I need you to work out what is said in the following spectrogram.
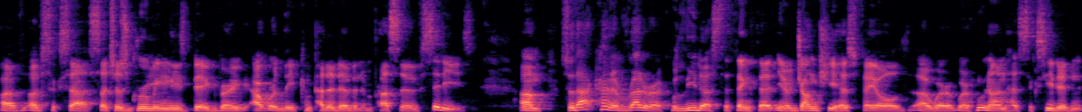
of, of success, such as grooming these big, very outwardly competitive and impressive cities. Um, so that kind of rhetoric would lead us to think that you know Jiangxi has failed, uh, where where Hunan has succeeded. And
